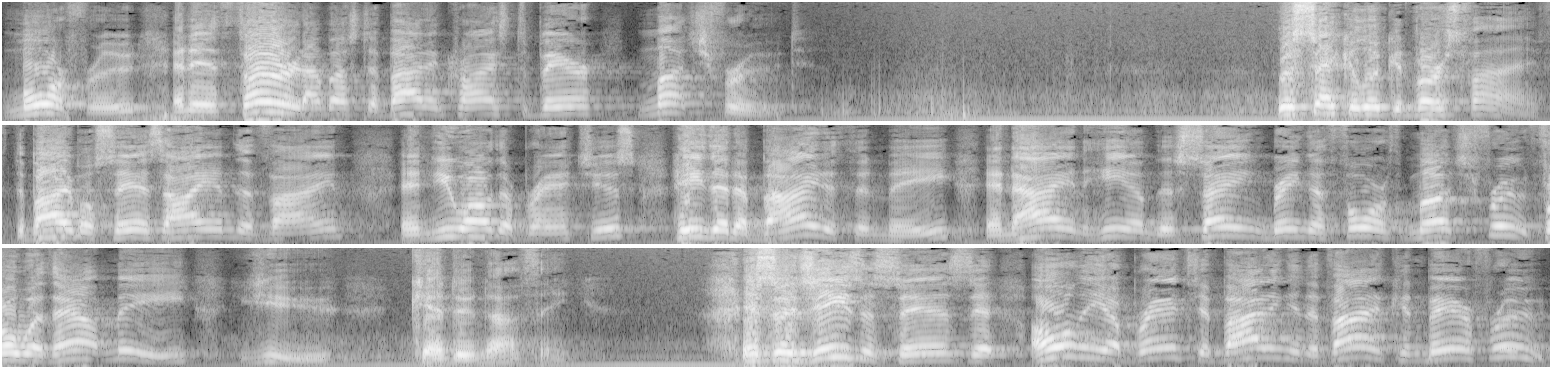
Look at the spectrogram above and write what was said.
more fruit. And then third, I must abide in Christ to bear much fruit. Let's take a look at verse 5. The Bible says, I am the vine, and you are the branches. He that abideth in me, and I in him, the same bringeth forth much fruit. For without me, you can do nothing. And so Jesus says that only a branch abiding in the vine can bear fruit.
